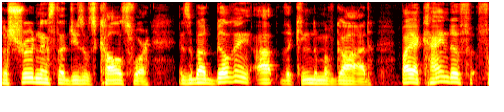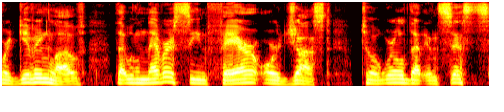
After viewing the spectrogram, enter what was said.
The shrewdness that Jesus calls for is about building up the kingdom of God by a kind of forgiving love that will never seem fair or just to a world that insists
